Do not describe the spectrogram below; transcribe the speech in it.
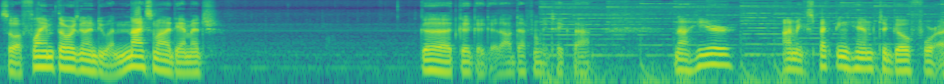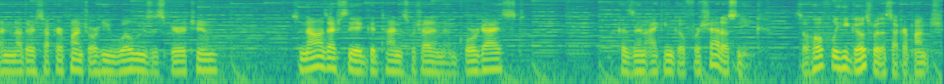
So a Flamethrower is going to do a nice amount of damage. Good, good, good, good. I'll definitely take that. Now here, I'm expecting him to go for another Sucker Punch or he will lose his Spiritomb. So now is actually a good time to switch out into Gourgeist. Because then I can go for Shadow Sneak. So hopefully he goes for the Sucker Punch.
